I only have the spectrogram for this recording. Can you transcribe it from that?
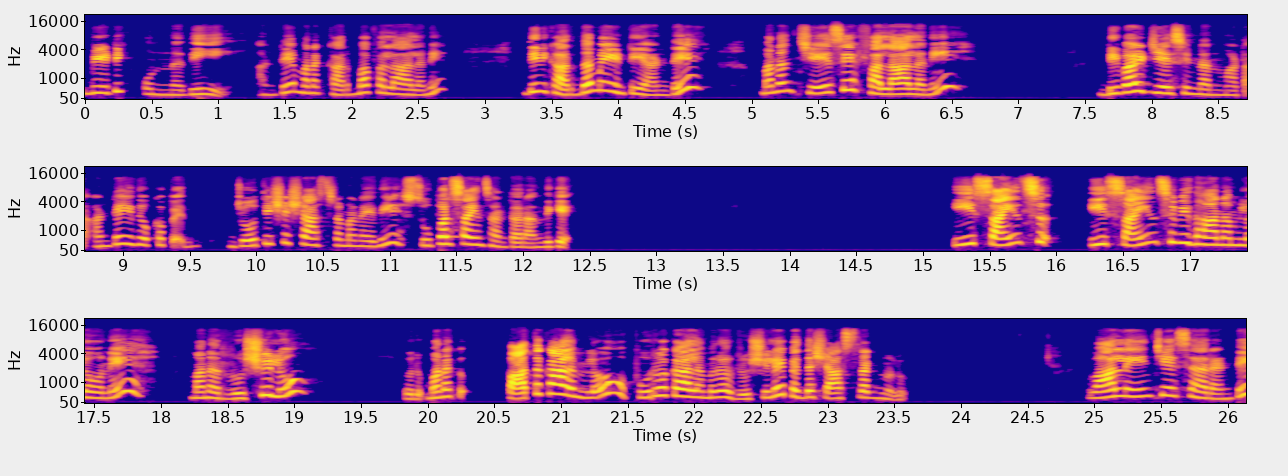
వీటికి ఉన్నది. అంటే మన కర్మఫలాలని దీనికి అర్థం ఏంటి అంటే మనం చేసే ఫలాలని డివైడ్ చేసిండనమాట అంటే ఇది ఒక పెద్ద జ్యోతిష శాస్త్రం అనేది సూపర్ సైన్స్ అంటారు అందుకే. ఈ సైన్స్ ఈ సైన్స్ విధానంలోనే మన ఋషులు మనకు పాతకాలంలో పూర్వకాలంలో ఋషులే పెద్ద శాస్త్రజ్ఞులు. వాళ్ళు ఏం చేశారంటే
